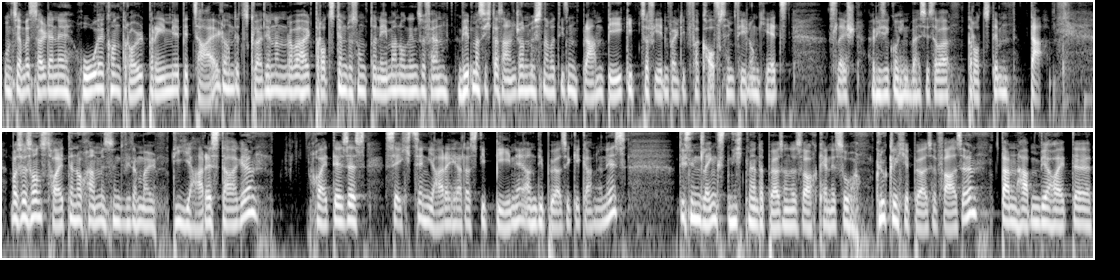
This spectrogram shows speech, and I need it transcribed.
Und sie haben jetzt halt eine hohe Kontrollprämie bezahlt und jetzt gehört ihnen aber halt trotzdem das Unternehmen und insofern wird man sich das anschauen müssen, aber diesen Plan B gibt es auf jeden Fall die Verkaufsempfehlung jetzt slash Risikohinweis ist aber trotzdem da. Was wir sonst heute noch haben, sind wieder mal die Jahrestage. Heute ist es 16 Jahre her, dass die Bene an die Börse gegangen ist. Die sind längst nicht mehr an der Börse und das war auch keine so glückliche Börsephase. Dann haben wir heute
